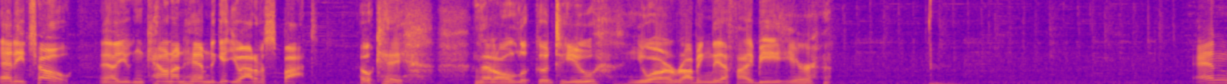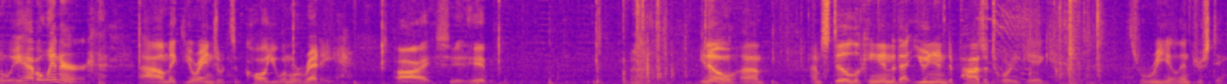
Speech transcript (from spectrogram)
Eddie Toh. Now you can count on him to get you out of a spot. Okay, that all look good to you? You are robbing the FIB here. and we have a winner. I'll make the arrangements and call you when we're ready. All right, shit, hit me. You know, um, I'm still looking into that Union Depository gig. It's real interesting.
